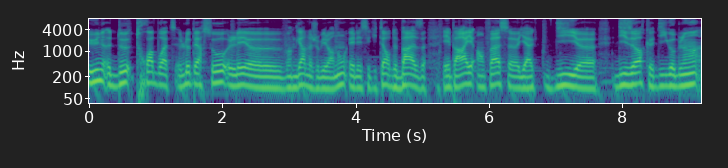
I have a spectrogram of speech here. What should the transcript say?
une, deux, trois boîtes. Le perso, les euh, Vanguard, là j'ai oublié leur nom, et les séquiteurs de base. Et pareil, en face, euh, il y a 10, 10 orques, 10 gobelins,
